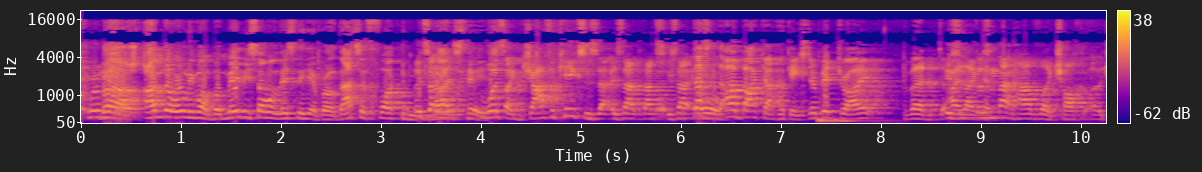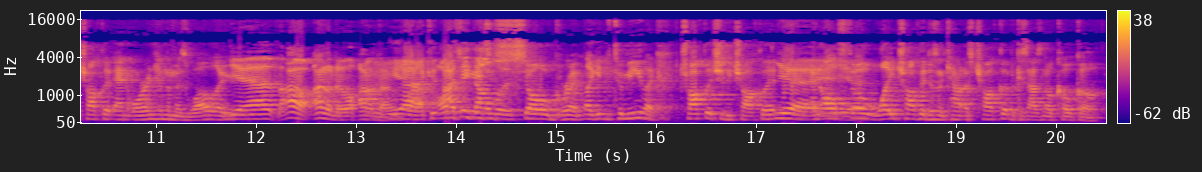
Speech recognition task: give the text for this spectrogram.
criminal. Bro, I'm the only one, but maybe someone listening here, bro. That's a fucking It's nice like taste. what's like Jaffa cakes? Is that is that that's is that? That's oh. our back Jaffa cakes. They're a bit dry, but Isn't- like doesn't them. that have like chocolate, uh, chocolate and orange in them as well? Like, Yeah, oh, I don't know. I don't know. yeah. Like, I think that was so grim. Like it, to me, like chocolate should be chocolate. Yeah, and yeah, also yeah. white chocolate doesn't count as chocolate because it has no cocoa.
